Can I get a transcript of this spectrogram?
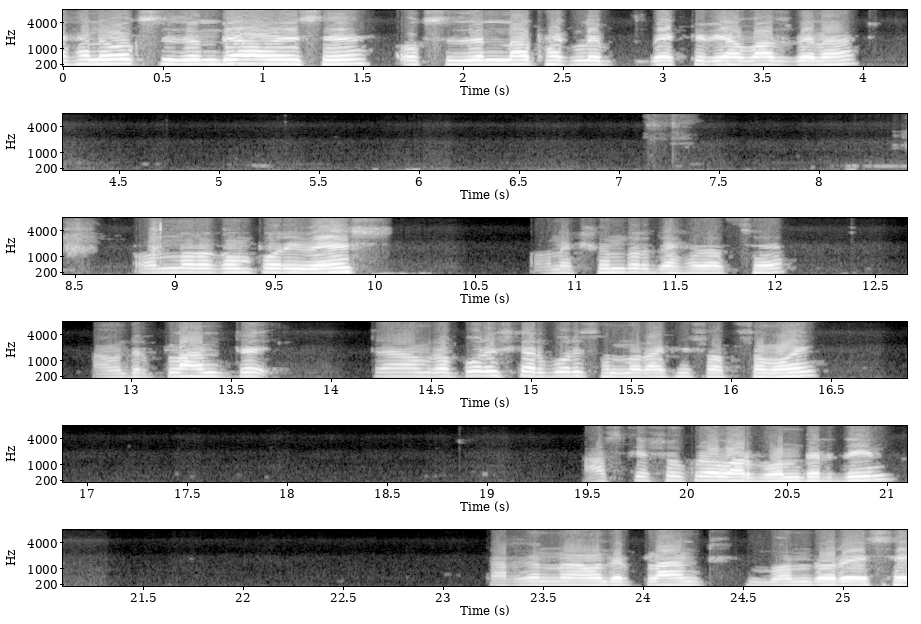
এখানে অক্সিজেন দেওয়া হয়েছে অক্সিজেন না থাকলে ব্যাকটেরিয়া বাঁচবে না। অন্যরকম পরিবেশ, অনেক সুন্দর দেখা যাচ্ছে। আমাদের প্লান্টটা আমরা পরিষ্কার পরিচ্ছন্ন রাখি সব সময় আজকে শুক্রবার বন্ধের দিন। তার জন্য আমাদের প্লান্ট বন্ধ রয়েছে।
